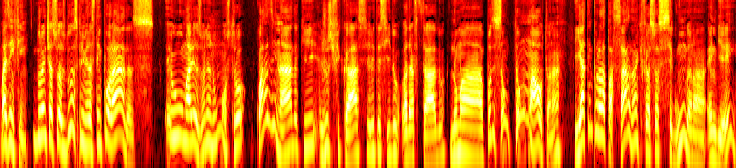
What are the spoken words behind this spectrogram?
Mas enfim, durante as suas duas primeiras temporadas, o Marizonia não mostrou quase nada que justificasse ele ter sido adraftado numa posição tão alta, né? E a temporada passada, né, que foi a sua segunda na NBA,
